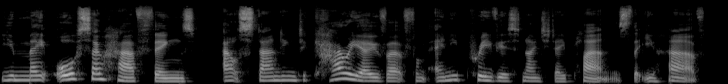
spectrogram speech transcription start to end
you may also have things outstanding to carry over from any previous 90 day plans that you have.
